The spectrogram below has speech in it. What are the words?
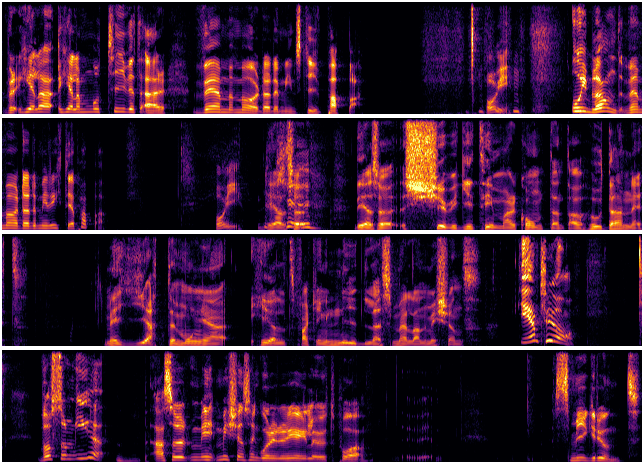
För hela, hela motivet är, vem mördade min styvpappa? Oj, Och ibland, vem mördade min riktiga pappa? oj. Det är, alltså, det är alltså 20 timmar content av Who Done It Med jättemånga helt fucking needless mellan missions. Egentligen ja. Vad som är, alltså mi- missionsen går i regel ut på eh, smyg runt,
